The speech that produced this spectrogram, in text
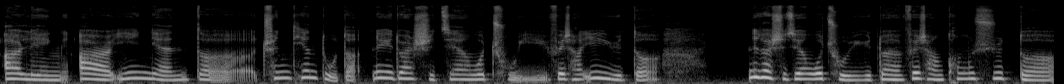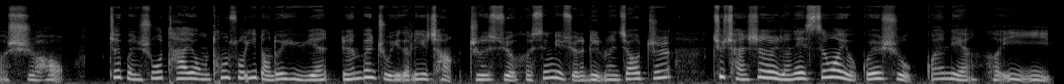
二零二一年的春天读的。那一段时间，我处于非常抑郁的，那段时间我处于一段非常空虚的时候。这本书它用通俗易懂的语言、人本主义的立场、哲学和心理学的理论交织，去阐释了人类希望有归属、关联和意义，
